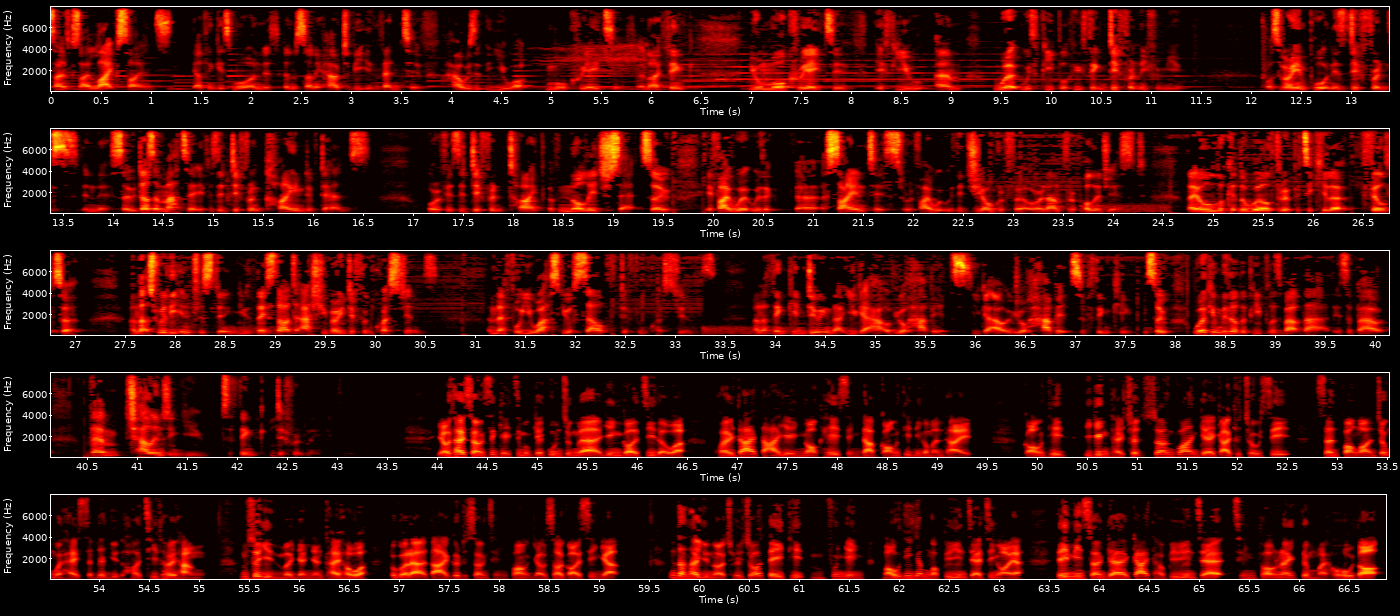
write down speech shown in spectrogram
science because I like science. I think it's more understanding how to be inventive. How is it that you are more creative? And I think you're more creative if you um, work with people who think differently from you. What's very important is difference in this. So it doesn't matter if it's a different kind of dance or if it's a different type of knowledge set. So, if I work with a, uh, a, scientist, or if I work with a geographer or an anthropologist, they all look at the world through a particular filter. And that's really interesting. You, they start to ask you very different questions, and therefore you ask yourself different questions. And I think in doing that, you get out of your habits. You get out of your habits of thinking. And so, working with other people is about that. It's about them challenging you to think differently. 携带大型乐器乘搭港铁呢个问题，港铁已经提出相关嘅解决措施，新方案将会喺十一月开始推行。咁虽然唔系人人睇好啊，不过咧，大家都想情况有所改善嘅。咁但系原来除咗地铁唔欢迎某啲音乐表演者之外啊，地面上嘅街头表演者情况咧亦都唔系好好多。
